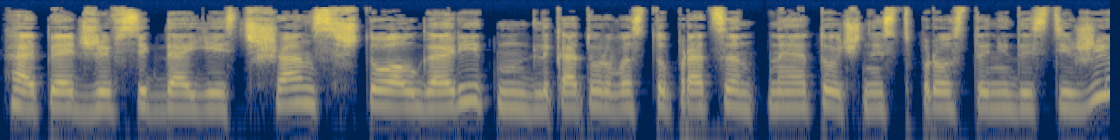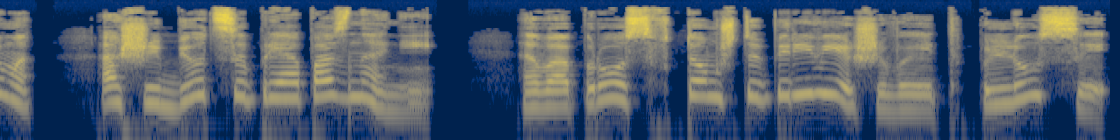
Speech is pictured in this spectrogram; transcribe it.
Опять же, всегда есть шанс, что алгоритм, для которого стопроцентная точность просто недостижима, ошибется при опознании. Вопрос в том, что перевешивает плюсы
